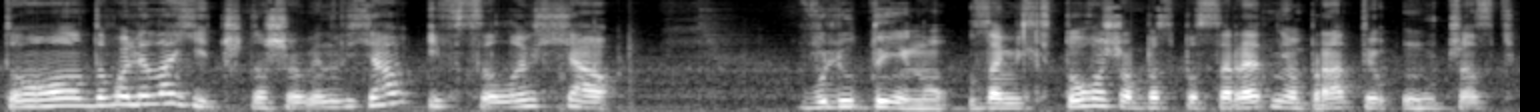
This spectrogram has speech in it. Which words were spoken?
то доволі логічно, що він взяв і вселився в людину, замість того, щоб безпосередньо брати участь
